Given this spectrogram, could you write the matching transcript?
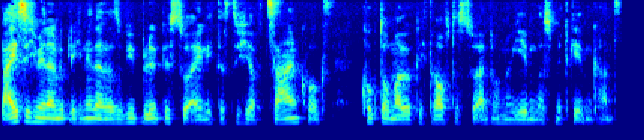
beiße ich mir dann wirklich in den Hintern. Also wie blöd bist du eigentlich, dass du hier auf Zahlen guckst. Guck doch mal wirklich drauf, dass du einfach nur jedem was mitgeben kannst.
